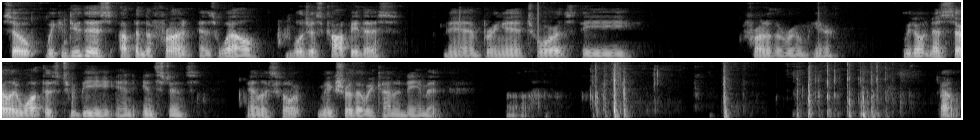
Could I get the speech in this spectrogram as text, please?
So we can do this up in the front as well. We'll just copy this and bring it towards the front of the room here. We don't necessarily want this to be an instance, and let's make sure that we kind of name it uh, bounce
